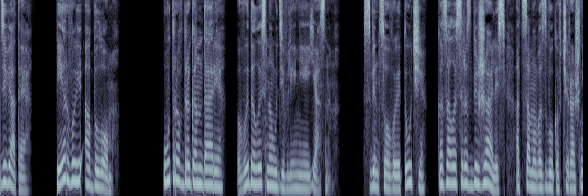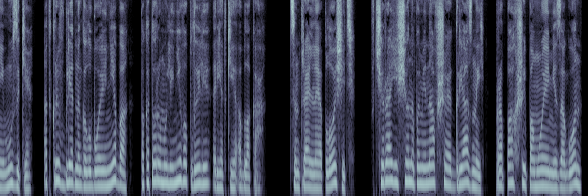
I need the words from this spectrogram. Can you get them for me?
9. Первый облом. Утро в Драгондаре выдалось на удивление ясным. Свинцовые тучи, казалось, разбежались от самого звука вчерашней музыки, открыв бледно-голубое небо, по которому лениво плыли редкие облака. Центральная площадь, вчера еще напоминавшая грязный, пропахший помоями загон,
